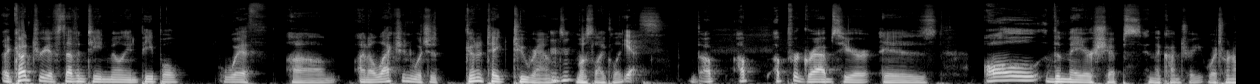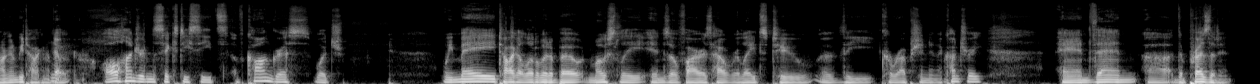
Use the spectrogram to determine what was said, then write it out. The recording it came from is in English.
a country of 17 million people with um, an election which is going to take two rounds, most likely. Yes. Up, up, up for grabs here is all the mayorships in the country, which we're not going to be talking No. about. All 160 seats of Congress, which we may talk a little bit about, mostly insofar as how it relates to uh, the corruption in the country. And then uh, the president.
